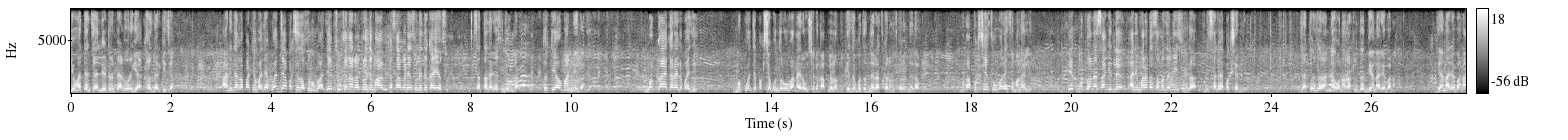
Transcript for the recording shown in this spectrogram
किंवा त्यांच्या लेटर पॅडवर घ्या खासदारकीच्या. आणि त्यांना पाठिंबा द्या. कोणत्या पक्षाचा असो मग भाजप शिवसेना राष्ट्रवादी महाविकास आघाडी असो नाही तर काही असो सत्ताधारी असो देऊन टाका. तर ते अमान्य आहे त्यांना. मग काय करायला पाहिजे? मग कोणत्या पक्षाकडून तर उभा नाही राहू शकत. आपल्याला तर ते जमतच नाही राजकारणच करत नाहीत आपण. मग अपक्षच उभं राहायचं म्हणाले. एकमुखानं सांगितलं आणि मराठा समाजाने सुद्धा म्हणजे सगळ्या पक्षातले जातीवर जर अन्याय होणार असलं तर देणारे बना. देणारे बना.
